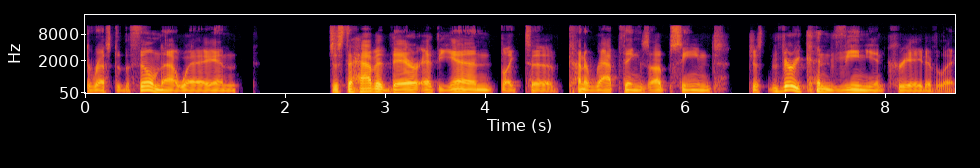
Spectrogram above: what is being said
the rest of the film that way. And just to have it there at the end, like to kind of wrap things up, seemed just very convenient creatively.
